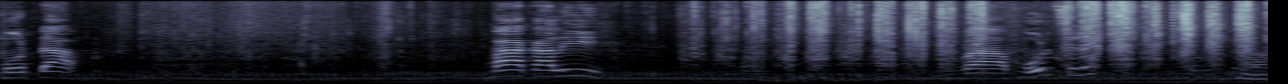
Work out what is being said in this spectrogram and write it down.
một đạm 3 kali và 4 silic. Vâng.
